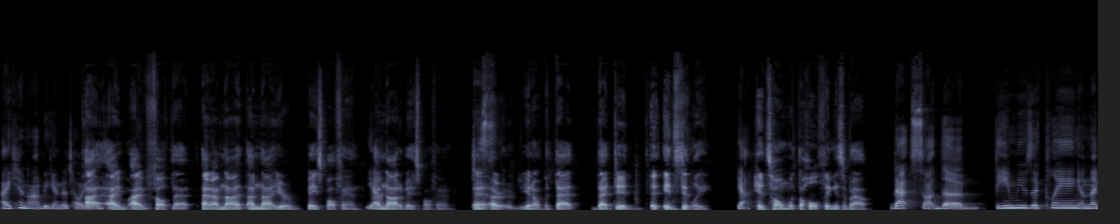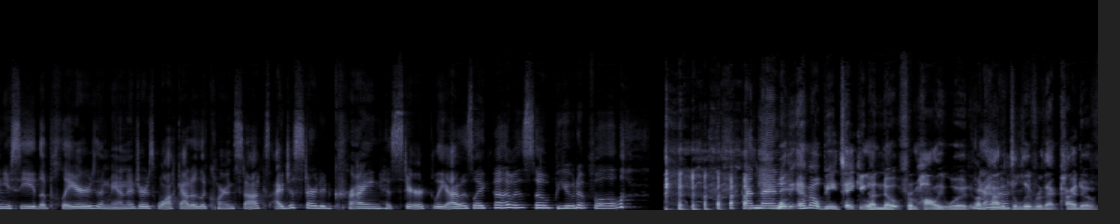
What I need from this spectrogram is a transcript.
I cannot begin to tell you. I, I I've felt that, and I'm not I'm not your baseball fan. Yeah. I'm not a baseball fan, Just- Uh, or you know, but that that did instantly Yeah. hits home what the whole thing is about. that saw the theme music playing and then you see the players and managers walk out of the corn stalks i just started crying hysterically i was like that was so beautiful and then well, the MLB taking a note from Hollywood on how to deliver that kind of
